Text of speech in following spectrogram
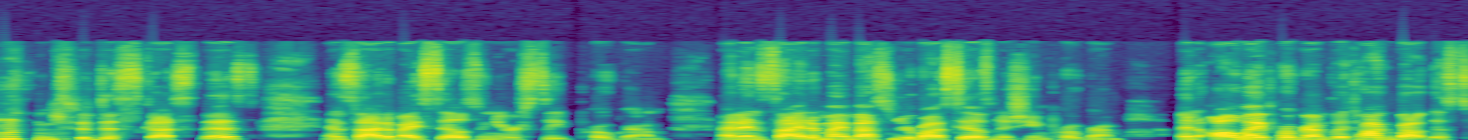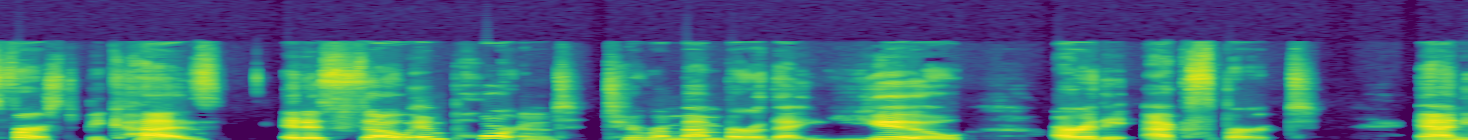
to discuss this inside of my Sales in Your Sleep program and inside of my Messenger Bot Sales Machine program. And all my programs, I talk about this first because it is so important to remember that you are the expert. And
